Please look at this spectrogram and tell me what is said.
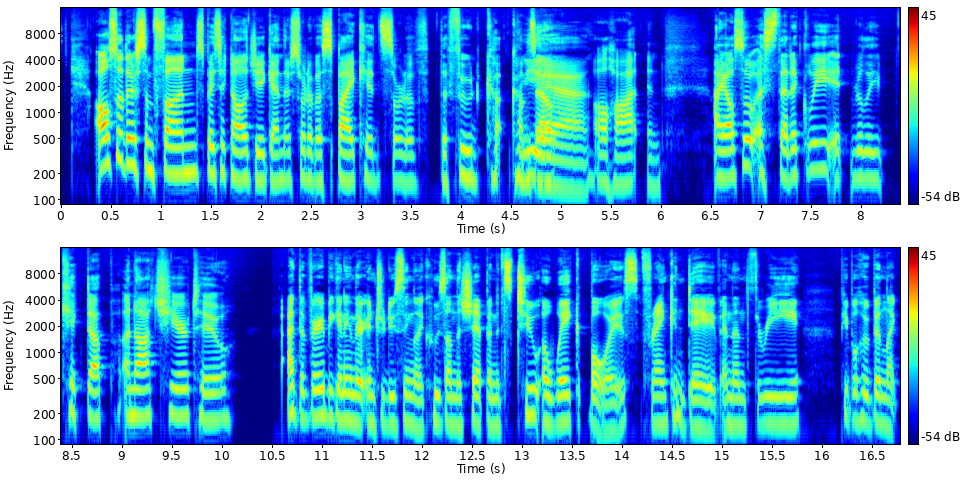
also, there's some fun space technology. Again, there's sort of a Spy Kids sort of the food co- comes Yeah. out all hot, and I also aesthetically it really kicked up a notch here too. At the very beginning, they're introducing like who's on the ship, and it's two awake boys, Frank and Dave, and then three people who've been like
